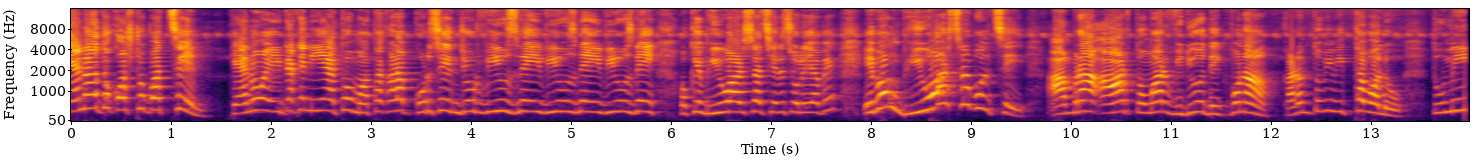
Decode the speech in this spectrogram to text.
কেন এত কষ্ট পাচ্ছেন? কেন এইটাকে নিয়ে এত মাথা খারাপ করছেন যে ওর ভিউজ নেই ভিউজ নেই ভিউজ নেই? ওকে ভিউয়ার্সরা ছেড়ে চলে যাবে? এবং ভিউয়ার্সরা বলছে, আমরা আর তোমার ভিডিও দেখব না। কারণ তুমি মিথ্যা বলো। তুমি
